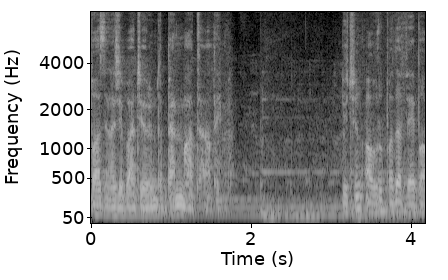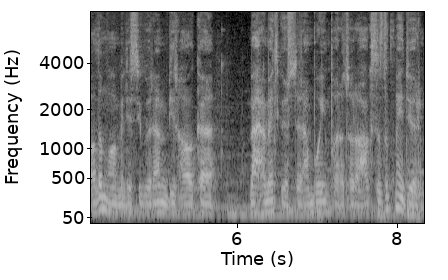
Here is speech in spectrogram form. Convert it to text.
Bazen acaba diyorum da ben mi hatalıyım? Bütün Avrupa'da vebalı muamelesi gören bir halka merhamet gösteren bu imparatora haksızlık mı ediyorum?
